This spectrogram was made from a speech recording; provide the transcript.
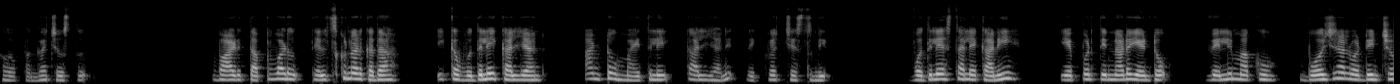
కోపంగా చూస్తూ. వాడి తప్పువాడు తెలుసుకున్నాడు కదా! ఇక వదిలే కళ్యాణ్ అంటూ మైథిలి కళ్యాణ్‌ని రిక్వెస్ట్ చేస్తుంది. వదిలేస్తాలే కానీ ఎప్పుడు తిన్నాడో ఏంటో వెళ్ళి మాకు భోజనాలు వడ్డించు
